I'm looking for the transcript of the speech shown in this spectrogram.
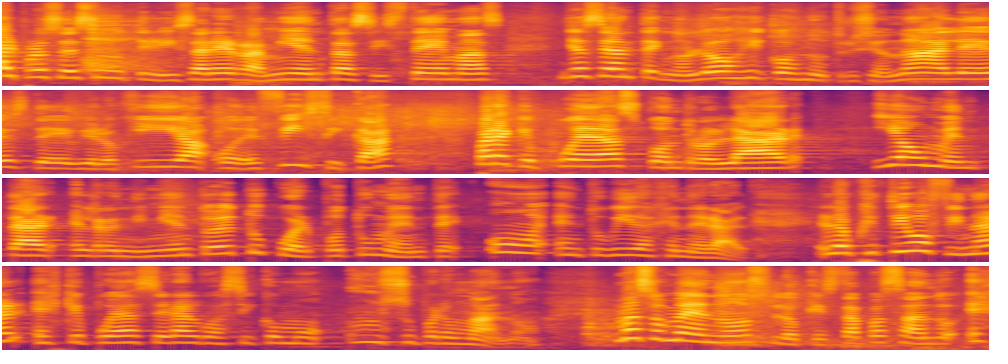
al proceso de utilizar herramientas, sistemas, ya sean tecnológicos, nutricionales, de biología o de física, para que puedas controlar y aumentar el rendimiento de tu cuerpo, tu mente o en tu vida general. El objetivo final es que puedas ser algo así como un superhumano. Más o menos lo que está pasando es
